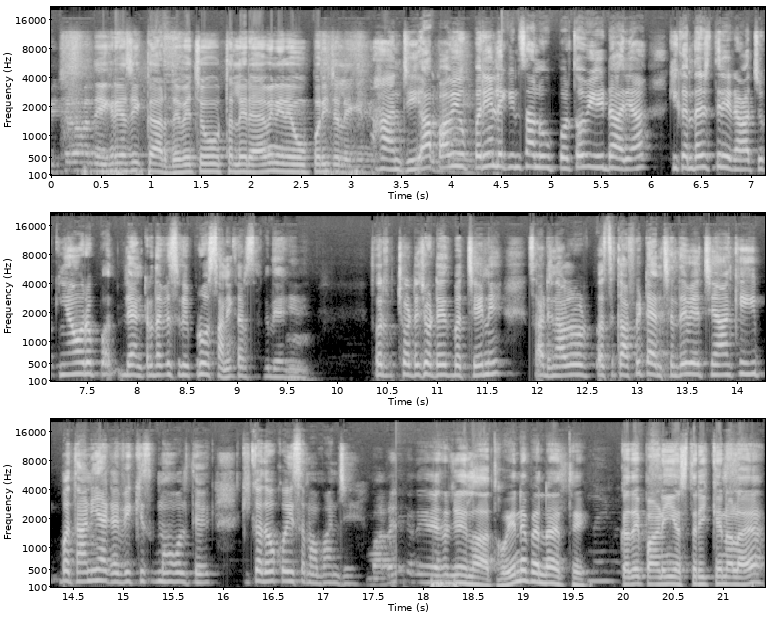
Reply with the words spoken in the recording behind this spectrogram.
ਪਿੱਛੇ ਤਾਂ ਮੈਂ ਦੇਖ ਰਿਹਾ ਸੀ ਘਰ ਦੇ ਵਿੱਚ ਉਹ ਥੱਲੇ ਰਹਿ ਵੀ ਨਹੀਂ ਰਹੇ ਉੱਪਰ ਹੀ ਚਲੇ ਗਏ ਨੇ। ਹਾਂਜੀ ਆਪਾਂ ਵੀ ਉੱਪਰ ਹੀ ਹਾਂ, ਲੇਕਿਨ ਸਾਨੂੰ ਉੱਪਰ ਤੋਂ ਵੀ ਇਹ ਡਰ ਆ ਕਿ ਕੰਧਾਂ 'ਚ ਧਰੇਰਾਂ ਆ ਚੁੱਕੀਆਂ ਔਰ ਆਪਾਂ ਲੈਂਟਰ ਦਾ ਵੀ ਅਸੀਂ ਕੋਈ ਭਰੋਸਾ ਨਹੀਂ ਕਰ ਸਕਦੇ ਹੈਗੇ। ਔਰ ਛੋਟੇ ਛੋਟੇ ਬੱਚੇ ਨੇ ਸਾਡੇ ਨਾਲ ਔਰ ਅਸੀਂ ਕਾਫੀ ਟੈਨਸ਼ਨ ਦੇ ਵਿੱਚ ਆ ਕਿ ਪਤਾ ਨਹੀਂ ਹੈਗਾ ਵੀ ਕਿਸ ਮਾਹੌਲ ਤੇ ਕਿ ਕਦੋਂ ਕੋਈ ਸਮਾਂ ਬਣ ਜੇ ਮਾਤਾ ਜੀ ਕਦੇ ਇਹੋ ਜਿਹੇ ਹਾਲਾਤ ਹੋਏ ਨੇ ਪਹਿਲਾਂ ਇੱਥੇ? ਕਦੇ ਪਾਣੀ ਇਸ ਤਰੀਕੇ ਨਾਲ ਆਇਆ?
